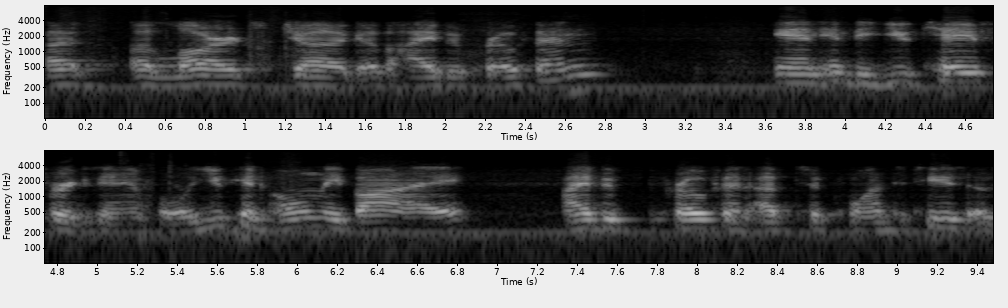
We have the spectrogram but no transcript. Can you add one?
a, a large jug of ibuprofen. And in the UK, for example, you can only buy ibuprofen up to quantities of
